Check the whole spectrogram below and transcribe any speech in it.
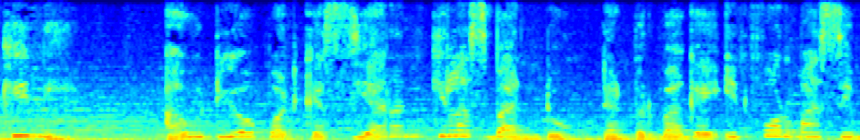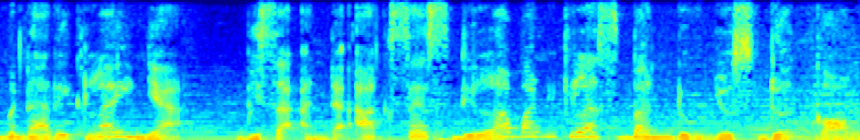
Kini audio podcast siaran Kilas Bandung dan berbagai informasi menarik lainnya bisa Anda akses di laman kilasbandungnews.com.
